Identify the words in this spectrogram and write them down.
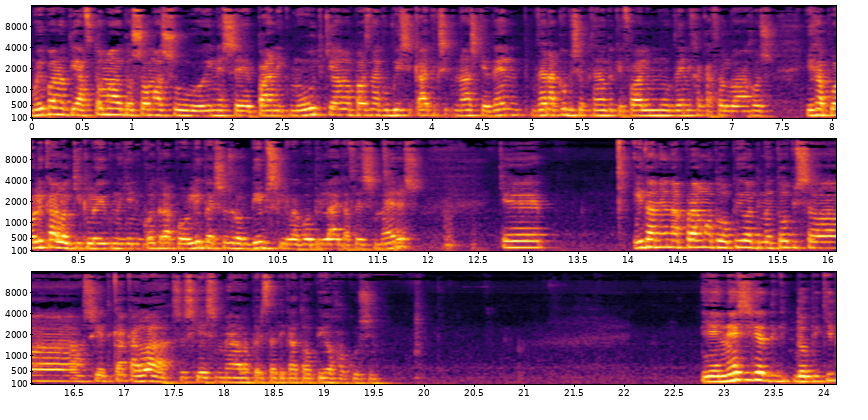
μου είπαν ότι αυτόματα το σώμα σου είναι σε panic mood και άμα πας να ακουμπήσει κάτι ξυπνάς και δεν, δεν ακούμπησε πιθανό το κεφάλι μου, δεν είχα καθόλου άγχος. Είχα πολύ καλό κύκλο ύπνου γενικότερα, πολύ περισσότερο deep sleep από ό,τι light αυτές τις μέρες. Και ήταν ένα πράγμα το οποίο αντιμετώπισα σχετικά καλά σε σχέση με άλλα περιστατικά τα οποία έχω ακούσει. Οι ενέσεις για την τοπική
